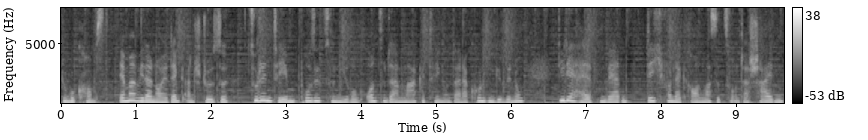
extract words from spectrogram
Du bekommst immer wieder neue Denkanstöße zu den Themen Positionierung und zu deinem Marketing und deiner Kundengewinnung, die dir helfen werden, dich von der grauen Masse zu unterscheiden,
